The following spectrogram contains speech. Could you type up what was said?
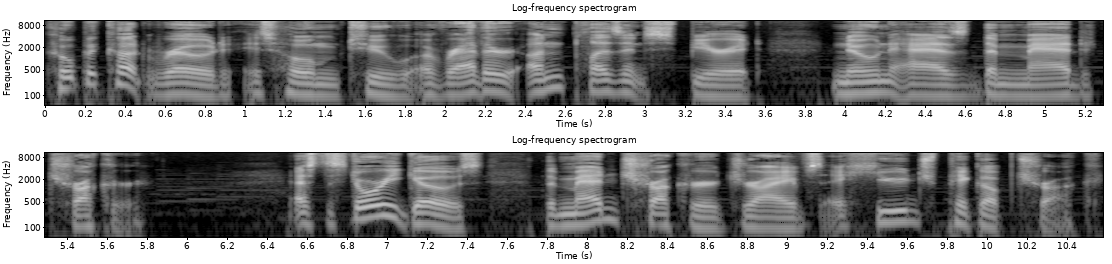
Copicut Road is home to a rather unpleasant spirit known as the Mad Trucker. As the story goes, the Mad Trucker drives a huge pickup truck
